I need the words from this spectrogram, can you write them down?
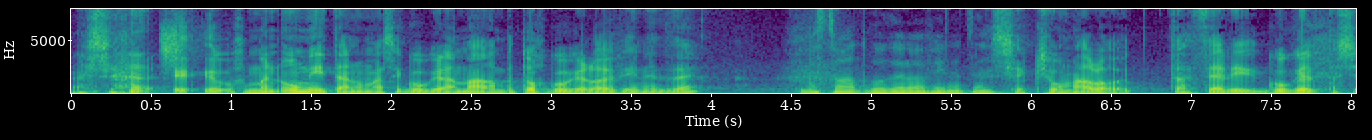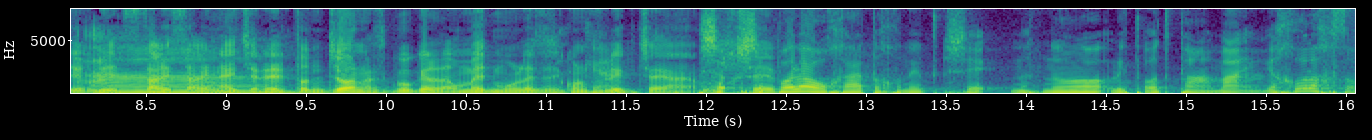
מנעו מאיתנו מה שגוגל אמר, בטוח גוגל לא הבין את זה. מה זאת אומרת גוגל לא הבין את זה? שכשהוא אמר לו, תעשה לי, גוגל, תשאיר לי את אה. Starry Starry Night של אלטון ג'ון, אז גוגל עומד מול איזה קונפליקט כן. ש- שהמחשב... שפה לעורכי התוכנית שנתנו לו לטעות פעמיים, יכלו לחסוך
